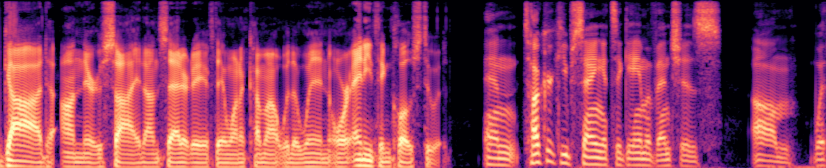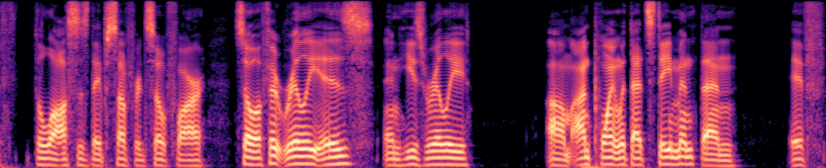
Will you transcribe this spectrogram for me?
God on their side on Saturday if they want to come out with a win or anything close to it. And Tucker keeps saying it's a game of inches um, with the losses they've suffered so far. So if it really is, and he's really um, on point with that statement, then if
